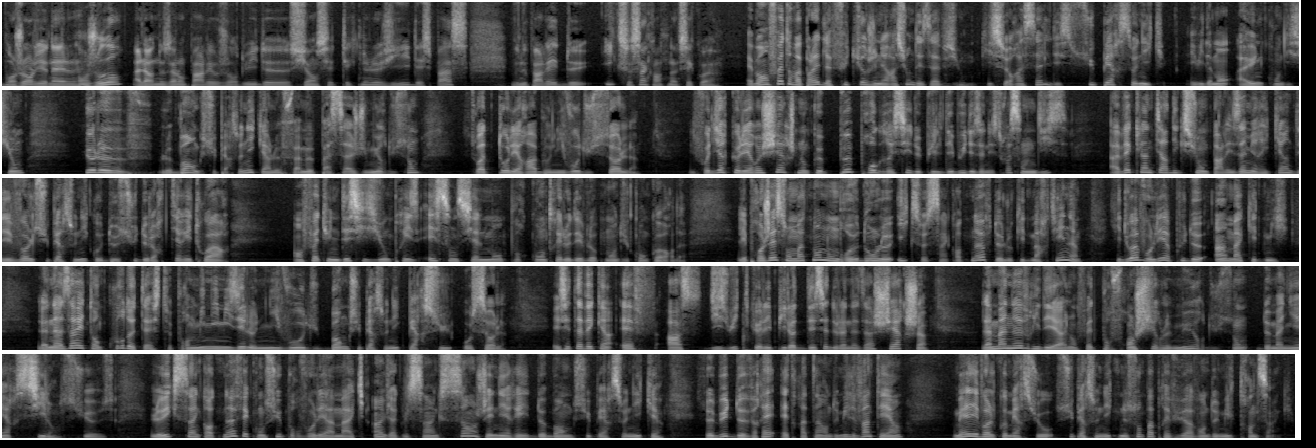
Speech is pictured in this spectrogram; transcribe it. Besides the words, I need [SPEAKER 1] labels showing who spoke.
[SPEAKER 1] Bonjour Lionel.
[SPEAKER 2] Bonjour.
[SPEAKER 1] Alors nous allons parler aujourd'hui de science et de technologie, d'espace. Vous nous parlez de X59, c'est quoi?
[SPEAKER 2] Eh bien en fait on va parler de la future génération des avions, qui sera celle des supersoniques. Évidemment à une condition que le, le bang supersonique, hein, le fameux passage du mur du son, soit tolérable au niveau du sol. Il faut dire que les recherches n'ont que peu progressé depuis le début des années 70, avec l'interdiction par les Américains des vols supersoniques au-dessus de leur territoire en fait une décision prise essentiellement pour contrer le développement du Concorde. Les projets sont maintenant nombreux, dont le X-59 de Lockheed Martin, qui doit voler à plus de 1 Mach et demi. La NASA est en cours de test pour minimiser le niveau du bang supersonique perçu au sol. Et c'est avec un FA-18 que les pilotes d'essai de la NASA cherchent la manœuvre idéale en fait pour franchir le mur du son de manière silencieuse. Le X-59 est conçu pour voler à Mach 1,5 sans générer de bang supersonique. Ce but devrait être atteint en 2021, mais les vols commerciaux supersoniques ne sont pas prévus avant 2035.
